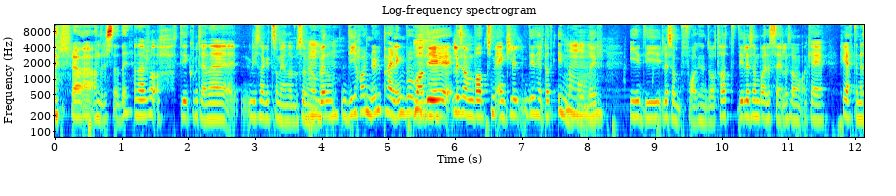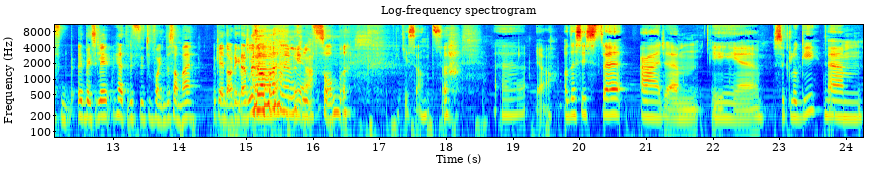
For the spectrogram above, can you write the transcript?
fra andre steder. Er sånn, åh, de komiteene vi snakket som igjen om sommerjobben, Mm. de har null peiling på hva, de, liksom, hva som egentlig de hele tatt inneholder Mm. i de liksom, fagene du har tatt. De liksom bare ser liksom Ok, heter nesten Basically heter disse to fagene det samme. Ok, da er det greit, liksom. litt, Ja. sånn. Ikke sant? Uh, ja. Og det siste er um, i uh, psykologi. Um,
